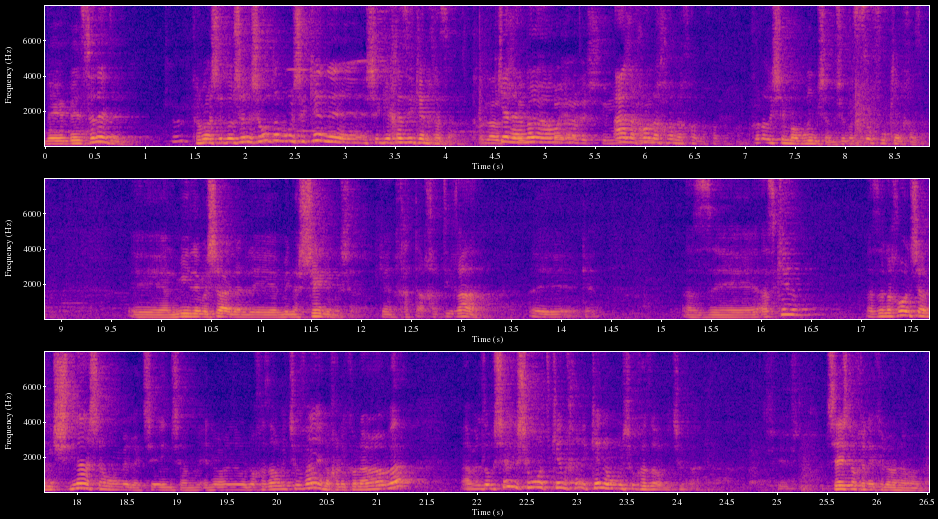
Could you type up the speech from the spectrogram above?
בסנהדרין. כלומר שדורשי רשומות אמרו שכן, אה, שגחזי כן חזר. כן, אני כל הרשימה אה, נכון, נכון, נכון, נכון, נכון. כל הרשימה אומרים שם, שבסוף הוא כן חזר. אה, על מי למשל? על אה, מנשה למשל, כן, חתר חתירה, אה, כן. אז, אז כן, אז זה נכון שהמשנה שם אומרת שאין שם, אין לו- הוא לא חזר בתשובה, אין לו חלק עולם הבא, אבל דורשי רשומות כן, כן אמרו שהוא חזר בתשובה. שיש לי. שיש לו חלק לעולם הבא.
